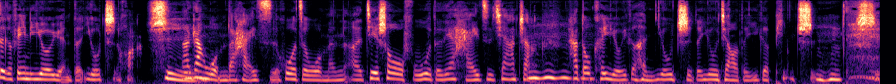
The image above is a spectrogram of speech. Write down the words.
这个非利幼儿园的优质化。是，那让我们的孩子或者我们呃接受服务的这些孩子家长，他都可以有一个很优质的幼教的一个品质，是。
